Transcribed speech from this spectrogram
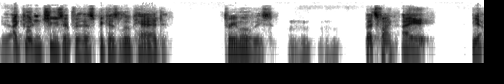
Yeah. I couldn't choose him for this because Luke had three movies. Mhm, mhm. That's fine. I yeah.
